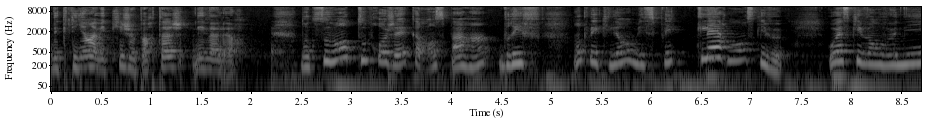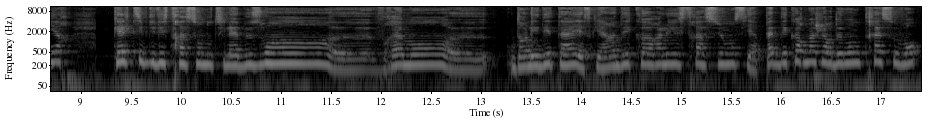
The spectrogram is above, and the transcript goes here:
des clients avec qui je partage les valeurs. Donc souvent, tout projet commence par un brief. Donc les clients m'expliquent clairement ce qu'ils veulent. Où est-ce qu'ils vont en venir? Quel type d'illustration dont il a besoin, vraiment dans les détails, est-ce qu'il y a un décor à l'illustration, s'il n'y a pas de décor, moi je leur demande très souvent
